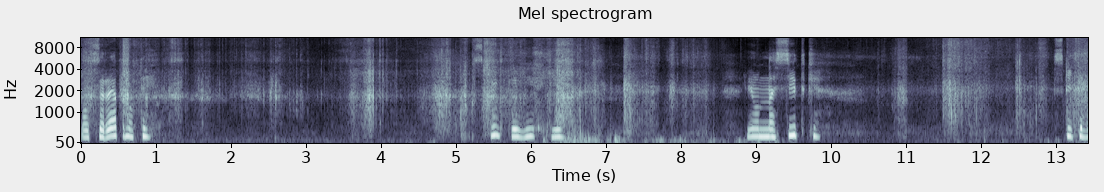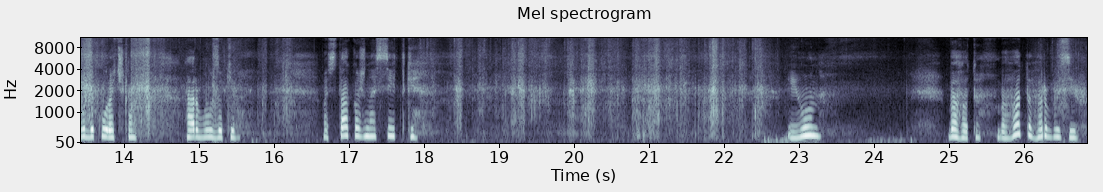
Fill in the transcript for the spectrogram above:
Ось репнутий. Скільки їх є. І он на сітки. Скільки буде курочка гарбузиків. Ось також на сітки. І он багато, багато гарбузів.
